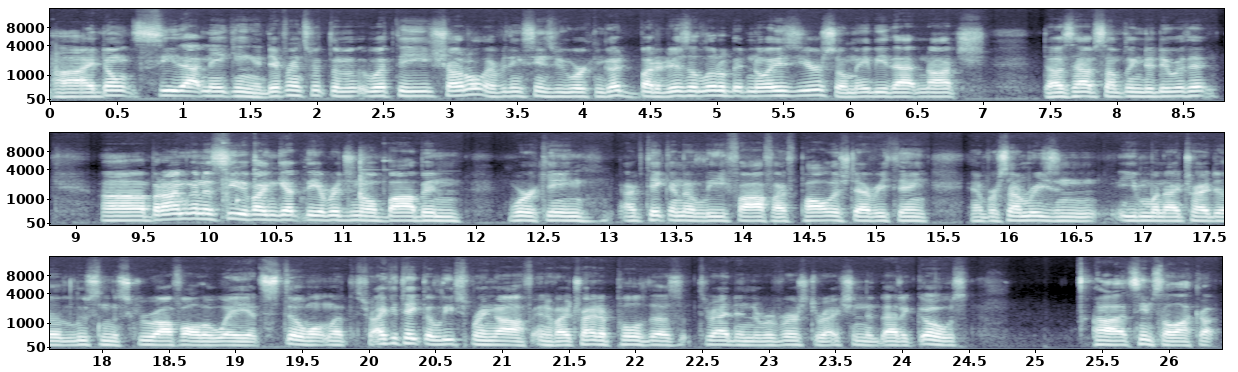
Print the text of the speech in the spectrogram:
I don't see that making a difference with the with the shuttle. Everything seems to be working good, but it is a little bit noisier, so maybe that notch does have something to do with it. Uh, but I'm going to see if I can get the original bobbin working. I've taken the leaf off, I've polished everything, and for some reason, even when I try to loosen the screw off all the way, it still won't let the. I could take the leaf spring off, and if I try to pull the thread in the reverse direction that it goes, uh, it seems to lock up.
